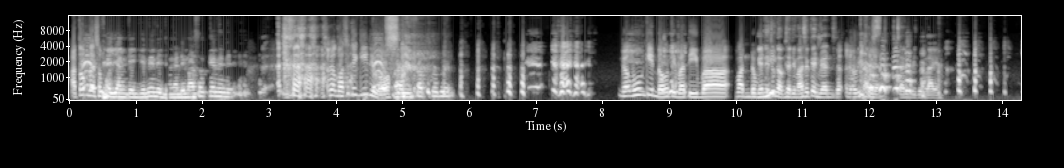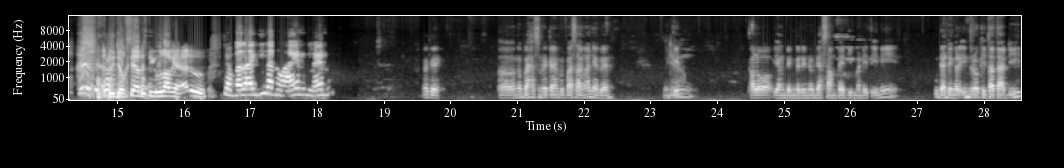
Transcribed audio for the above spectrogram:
Atau nggak semua yang kayak gini nih jangan dimasukin ini. nggak maksudnya gini loh. Glenn. Nggak mungkin dong tiba-tiba pandemi. Dan itu nggak bisa dimasukin kan? nggak nggak bisa ya. cari bikin lain. Aduh jokesnya harus diulang ya. Aduh. Coba lagi yang lain, Glenn. Oke. Eh, ngebahas mereka yang berpasangan ya, Glenn. Mungkin kalau yang dengerin udah sampai di menit ini udah denger intro kita tadi.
